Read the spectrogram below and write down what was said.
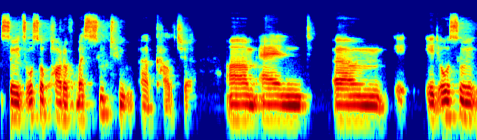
so it's also part of Basotho uh, culture. Um, and um, it, it, also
